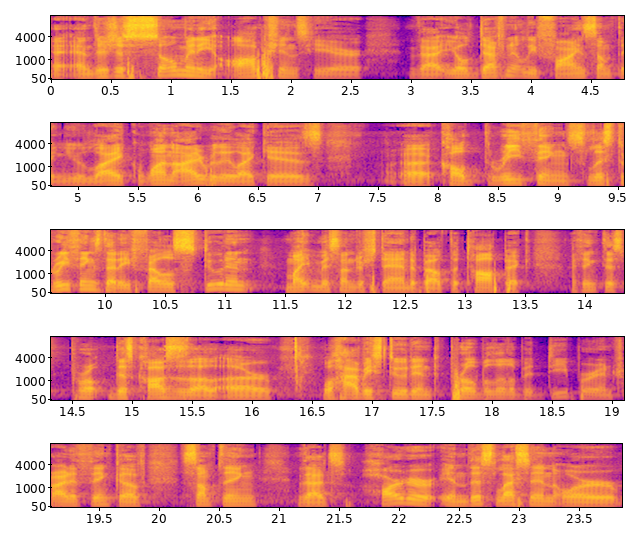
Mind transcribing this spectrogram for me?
and there's just so many options here that you'll definitely find something you like. One I really like is uh, called Three Things. List three things that a fellow student might misunderstand about the topic. I think this pro- this causes a, or will have a student probe a little bit deeper and try to think of something that's harder in this lesson or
